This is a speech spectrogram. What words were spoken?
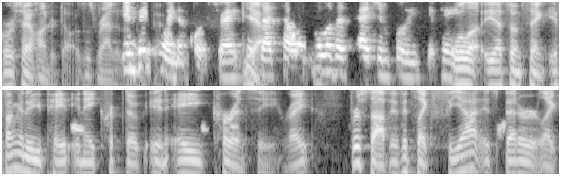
or say hundred dollars. Let's round it. In Bitcoin, of course, right? Because yeah. that's how all of us edge employees get paid. Well, uh, yeah, that's what I'm saying. If I'm going to be paid in a crypto in a currency, right? First off, if it's like fiat, it's better. Like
